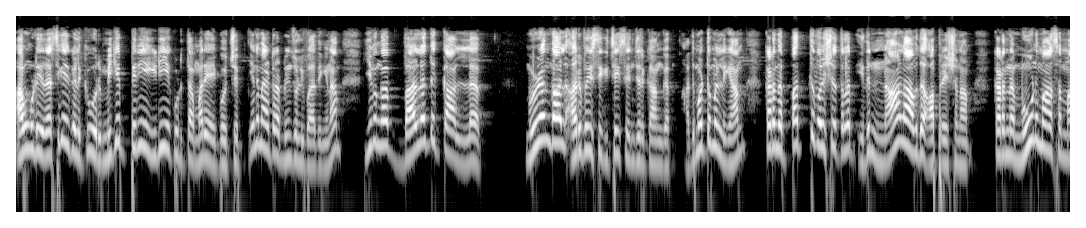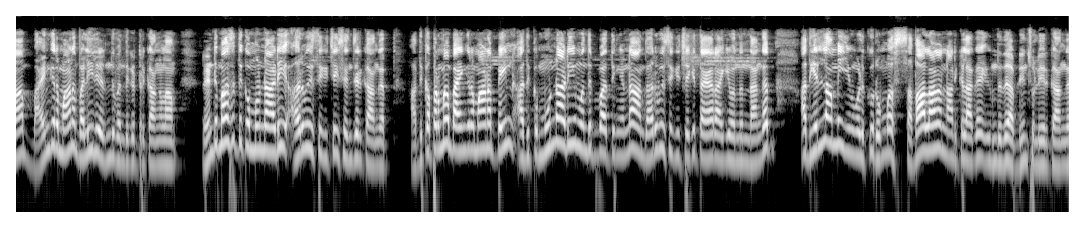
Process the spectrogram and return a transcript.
அவங்களுடைய ரசிகர்களுக்கு ஒரு மிகப்பெரிய இடியை கொடுத்த மாதிரி ஆகிப்போச்சு என்ன மேட்டர் அப்படின்னு சொல்லி பார்த்தீங்கன்னா இவங்க வலது காலில் முழங்கால் அறுவை சிகிச்சை செஞ்சிருக்காங்க. அது மட்டும் இல்லையா கடந்த பத்து வருஷத்துல இது நாலாவது ஆப்ரேஷனாம் கடந்த மூணு மாசமா பயங்கரமான வழியில இருந்து வந்துகிட்டு இருக்காங்களாம். ரெண்டு மாசத்துக்கு முன்னாடி அறுவை சிகிச்சை செஞ்சிருக்காங்க. அதுக்கப்புறமா பயங்கரமான பெயின் அதுக்கு முன்னாடியும் வந்துட்டு பார்த்தீங்கன்னா அந்த அறுவை சிகிச்சைக்கு தயாராகி வந்திருந்தாங்க. அது எல்லாமே இவங்களுக்கு ரொம்ப சவாலான நாட்களாக இருந்தது அப்படின்னு சொல்லியிருக்காங்க.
